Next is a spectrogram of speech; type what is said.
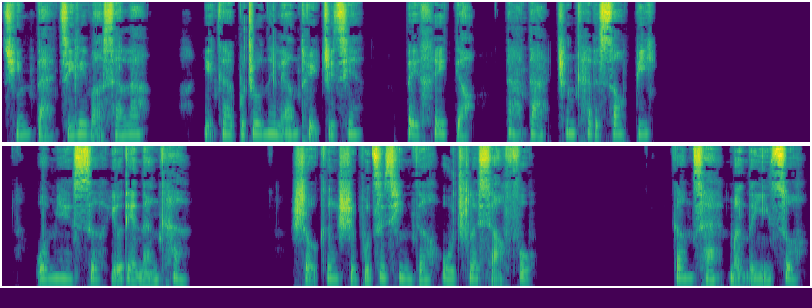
裙摆极力往下拉，也盖不住那两腿之间被黑屌大大撑开的骚逼。我面色有点难看，手更是不自禁的捂住了小腹。刚才猛地一坐，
